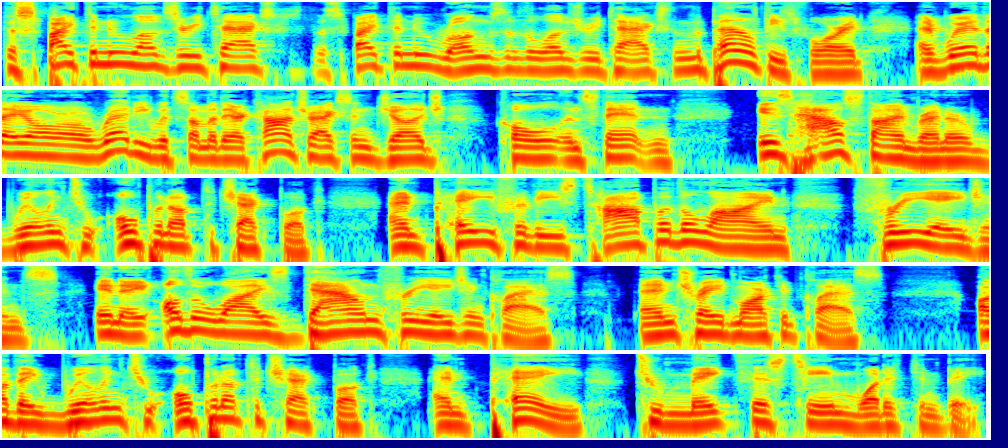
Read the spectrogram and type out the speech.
despite the new luxury tax, despite the new rungs of the luxury tax and the penalties for it, and where they are already with some of their contracts and Judge, Cole, and Stanton, is Hal Steinbrenner willing to open up the checkbook and pay for these top of the line free agents in a otherwise down free agent class and trade market class? Are they willing to open up the checkbook and pay to make this team what it can be?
